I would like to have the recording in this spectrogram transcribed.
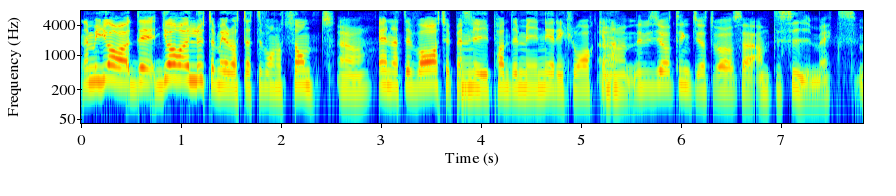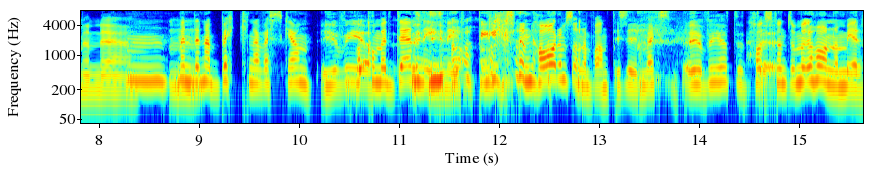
Nej, men jag, det, jag lutar mer åt att det var något sånt. Ja. Än att det var typ en ny pandemi nere i kloakerna. Ja, jag tänkte ju att det var så här anticimex men eh, Mm, Men den här becknarväskan, var kommer den in Ja. i bilden? Har de sådana på Anticimex? Jag vet inte. Har, ska inte man ha någon mer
